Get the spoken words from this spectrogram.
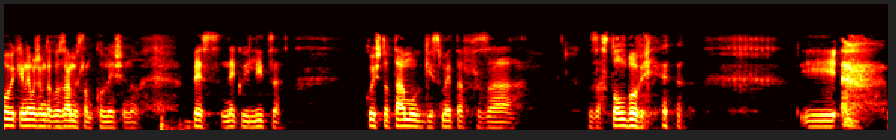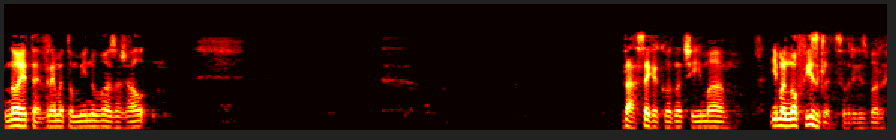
повеќе не можам да го замислам Колешино без некои лица кои што таму ги сметав за, за столбови. И, но ете, времето минува, за жал. Да, секако, значи има, има нов изглед, со други зборови.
